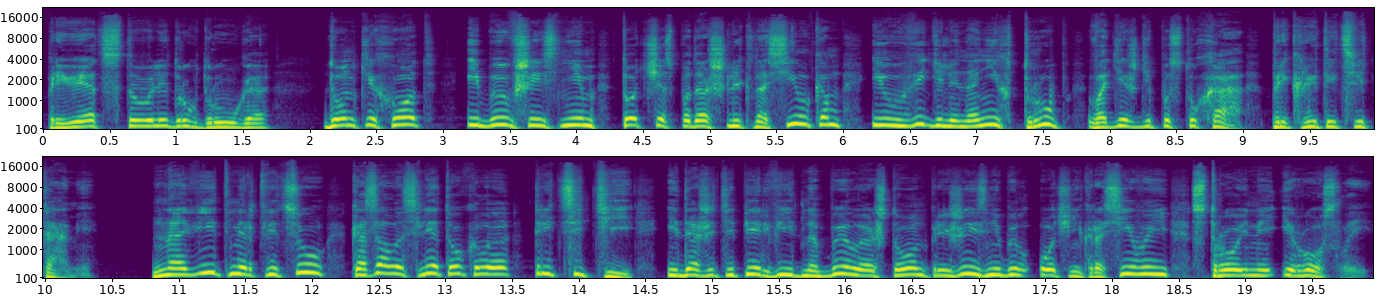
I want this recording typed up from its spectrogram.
приветствовали друг друга. Дон Кихот и бывшие с ним тотчас подошли к носилкам и увидели на них труп в одежде пастуха, прикрытый цветами. На вид мертвецу казалось лет около тридцати, и даже теперь видно было, что он при жизни был очень красивый, стройный и рослый.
